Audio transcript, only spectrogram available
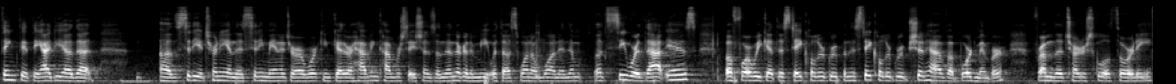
think that the idea that uh, the city attorney and the city manager are working together, having conversations, and then they're going to meet with us one-on-one, and then let's see where that is before we get the stakeholder group. And the stakeholder group should have a board member from the Charter School Authority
